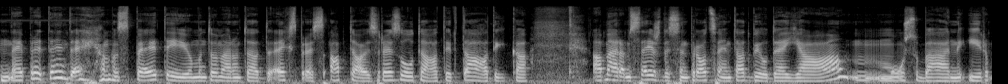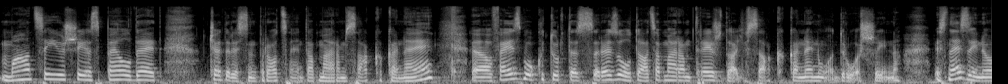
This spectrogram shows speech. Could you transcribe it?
nepretendējam uz pētījumu, un tomēr un tāda ekspresa aptaujas rezultāti ir tādi, ka apmēram 60% atbildēja jā, mūsu bērni ir mācījušies peldēt, 40% apmēram saka, ka nē. Facebook tur tas rezultāts apmēram trešdaļa saka, ka nenodrošina. Es nezinu,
